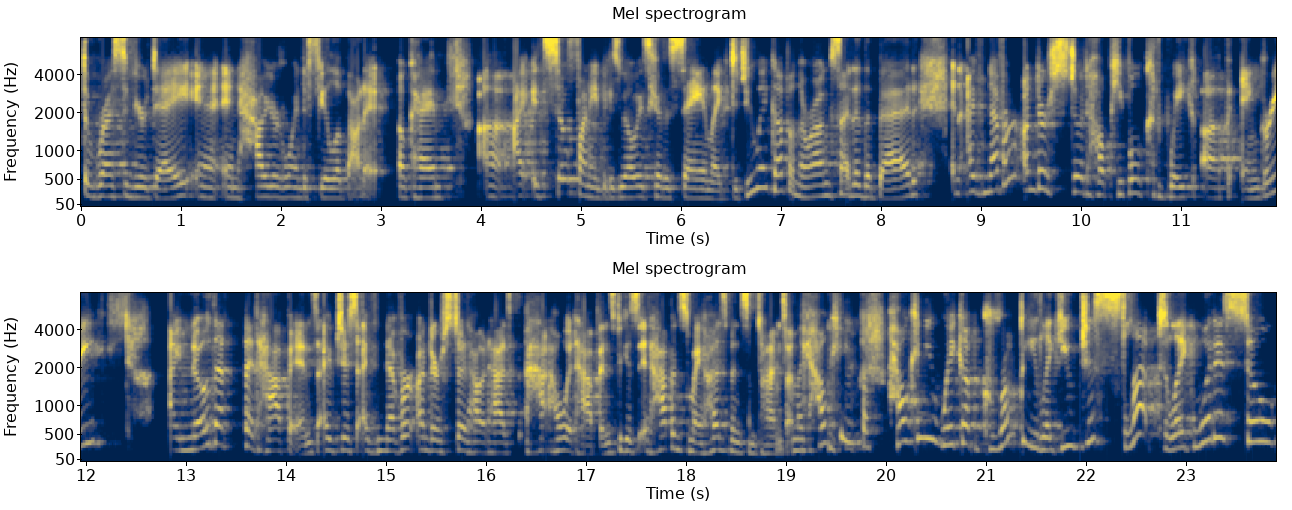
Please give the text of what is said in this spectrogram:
the rest of your day and, and, how you're going to feel about it. Okay. Uh, I, it's so funny because we always hear the saying, like, did you wake up on the wrong side of the bed? And I've never understood how people could wake up angry. I know that it happens. I've just I've never understood how it has how it happens because it happens to my husband sometimes. I'm like, how can you how can you wake up grumpy like you just slept? Like what is so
